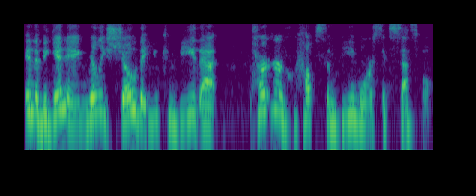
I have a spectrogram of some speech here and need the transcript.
in the beginning really show that you can be that partner who helps them be more successful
